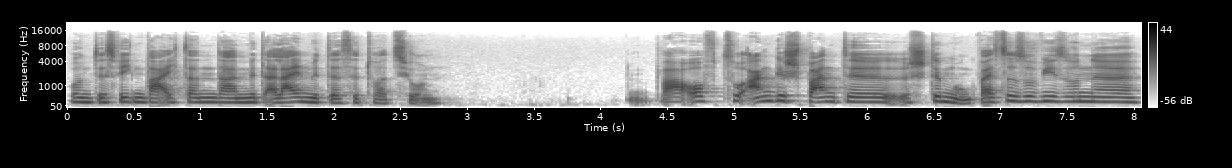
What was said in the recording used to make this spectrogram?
Und deswegen war ich dann da mit allein mit der Situation. War oft so angespannte Stimmung, weißt du, so wie so eine,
